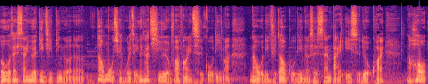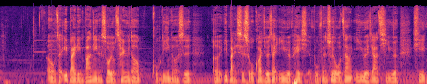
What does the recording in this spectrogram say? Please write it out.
而我在三月定期定额呢，到目前为止，因为它七月有发放一次股利嘛，那我领取到股利呢是三百一十六块，然后，呃，我在一百零八年的时候有参与到股利呢是呃一百四十五块，就是在一月配息的部分，所以我这样一月加七月，其实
